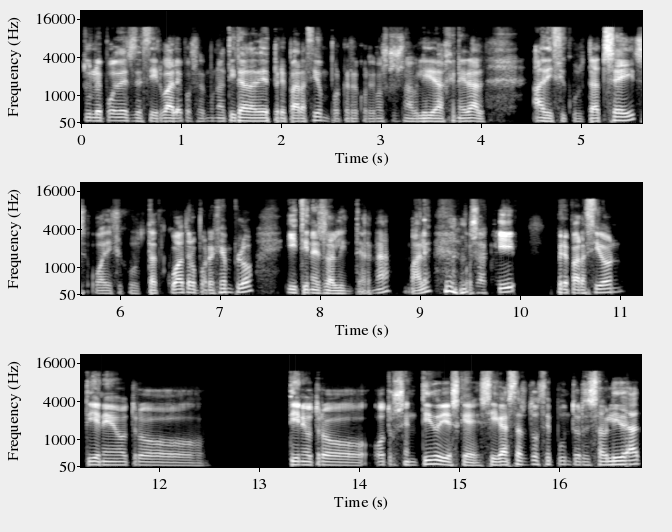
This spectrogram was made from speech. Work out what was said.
tú le puedes decir, vale, pues hazme una tirada de preparación, porque recordemos que es una habilidad general a dificultad 6 o a dificultad 4, por ejemplo, y tienes la linterna, ¿vale? Pues aquí preparación tiene otro, tiene otro, otro sentido y es que si gastas 12 puntos de esa habilidad,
